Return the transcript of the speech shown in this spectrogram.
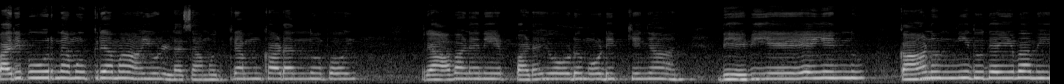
പരിപൂർണമുഗ്രമായുള്ള സമുദ്രം കടന്നുപോയി. രാവണനെ പടയോടുമൊടുക്കി ഞാൻ ദേവിയെ എന്നു കാണുന്നിതു ദൈവമേ.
